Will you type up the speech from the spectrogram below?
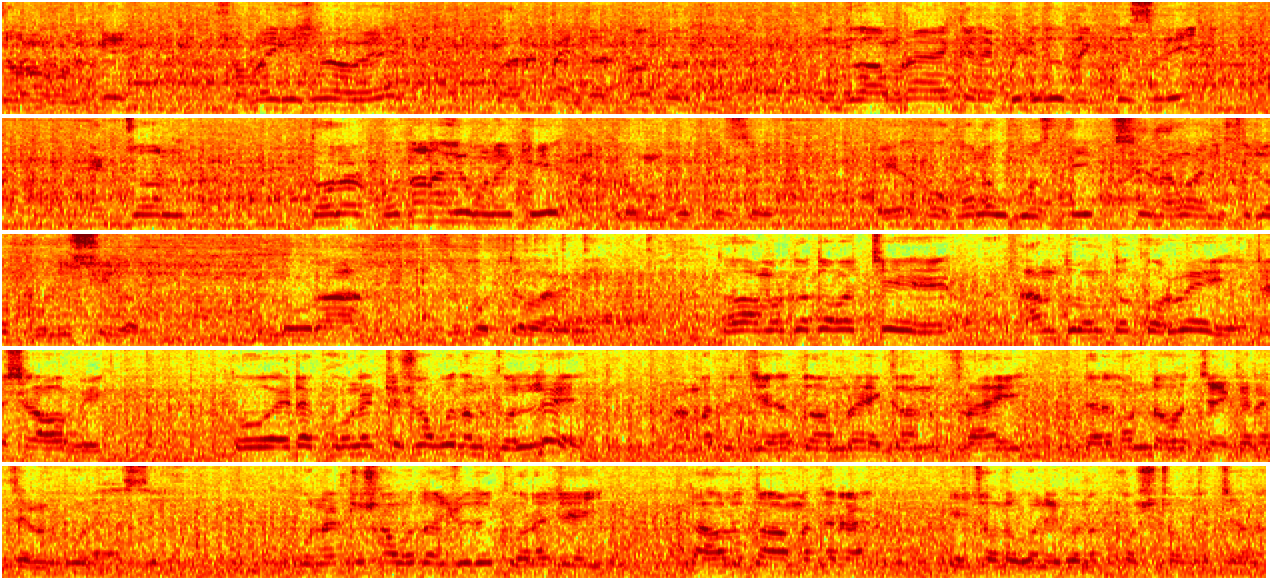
জনগণকে, সবাইকে সেভাবে ওখানে মেনটেন করা দরকার। কিন্তু আমরা এখানে ভিডিওতে দেখতেছি, একজন দলের প্রধান হয়ে ওনাকে আক্রমণ করতেছে। ওখানে উপস্থিত সেনাবাহিনী ছিল, পুলিশ ছিল, কিন্তু ওরা কিছু করতে পারেনি। তো আমার কথা হচ্ছে আন্দোলন তো করবে এটা স্বাভাবিক। তো এটা কোনো একটা সমাধান করলে আমাদের যেহেতু আমরা এখানে প্রায় দেড় ঘণ্টা হচ্ছে এখানে জ্যামে পড়ে আছি। কোনো একটা সমাধান যদি করা যায়, তাহলে তো আমাদের এই জনগণের কোনো কষ্ট হচ্ছে না।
